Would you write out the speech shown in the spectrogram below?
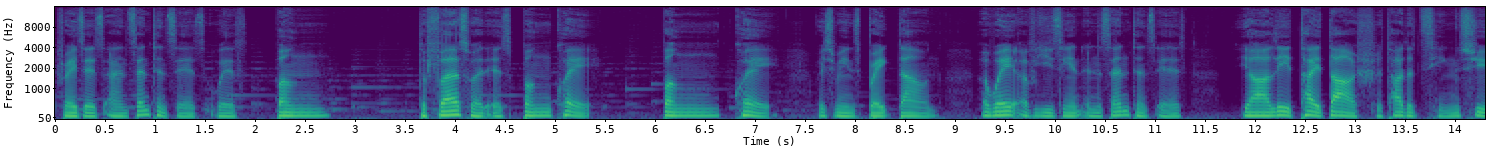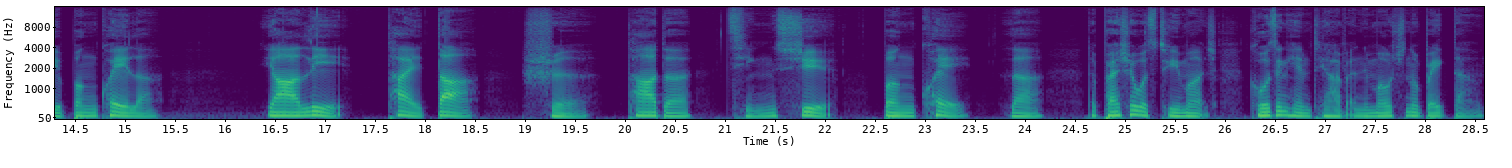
phrases, and sentences with bung. The first word is 崩溃,崩溃, which means break down. A way of using it in a sentence is 压力太大使他的情绪崩溃了。压力太大使他的情绪崩溃了。The pressure was too much, causing him to have an emotional breakdown.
